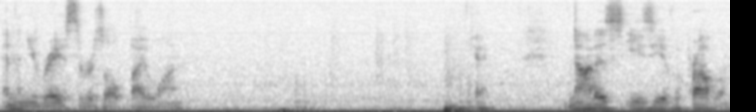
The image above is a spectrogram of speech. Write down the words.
and then you raise the result by 1. Okay, Not as easy of a problem.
